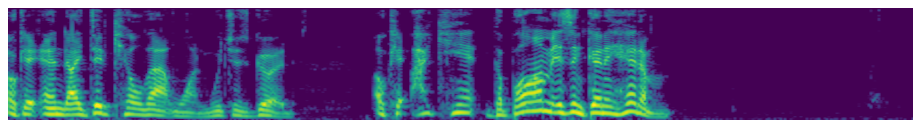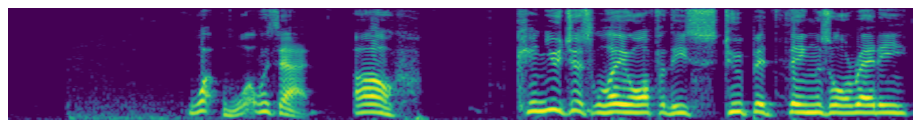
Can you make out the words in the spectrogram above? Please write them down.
okay, and I did kill that one, which is good. Okay, I can't, the bomb isn't going to hit him. What, what was that? Oh, can you just lay off of these stupid things already?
